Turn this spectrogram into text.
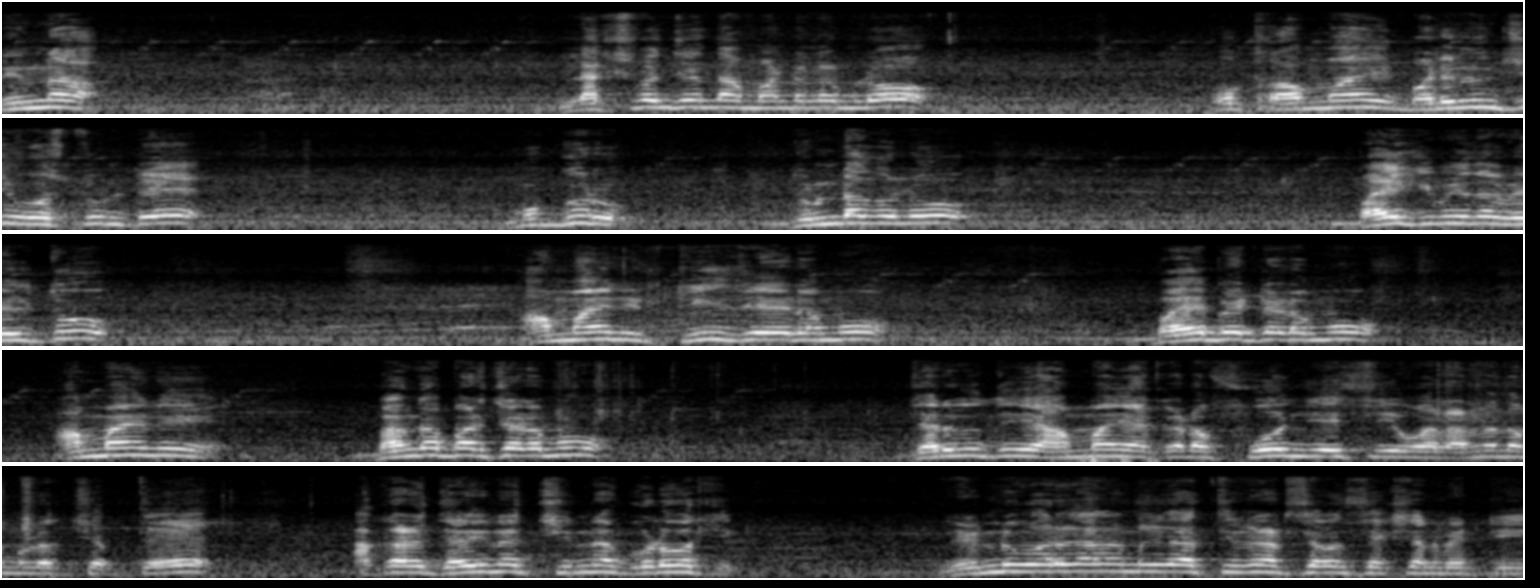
నిన్న లక్ష్మణచంద మండలంలో ఒక అమ్మాయి బడి నుంచి వస్తుంటే ముగ్గురు దుండగులు బైక్ మీద వెళ్తూ అమ్మాయిని టీజ్ చేయడము భయపెట్టడము అమ్మాయిని భంగపరచడము జరుగుతూ ఆ అమ్మాయి అక్కడ ఫోన్ చేసి వాళ్ళ అన్నదమ్ములకు చెప్తే అక్కడ జరిగిన చిన్న గొడవకి రెండు వర్గాల మీద త్రీ నాట్ సెవెన్ సెక్షన్ పెట్టి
